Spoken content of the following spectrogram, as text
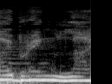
I bring life.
